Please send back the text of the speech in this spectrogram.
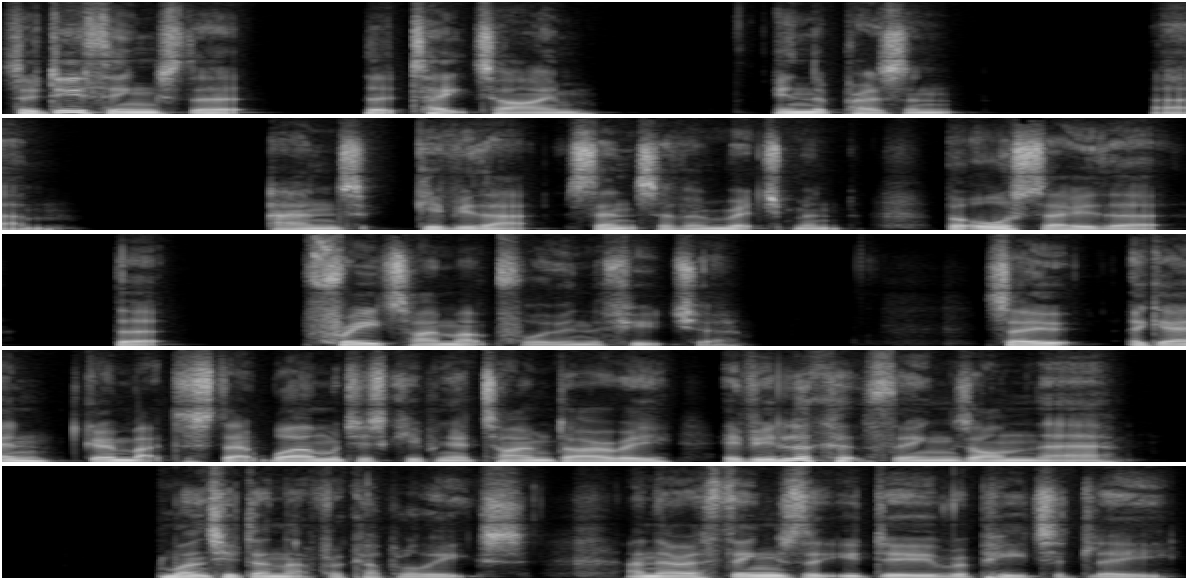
So do things that, that take time in the present um, and give you that sense of enrichment, but also that, that free time up for you in the future. So again, going back to step one, which is keeping a time diary, if you look at things on there, once you've done that for a couple of weeks, and there are things that you do repeatedly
